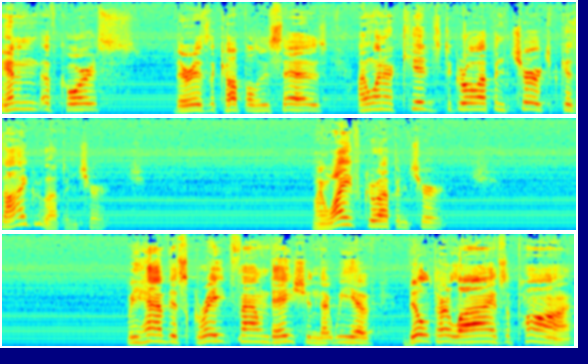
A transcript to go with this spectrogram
And of course, there is the couple who says, I want our kids to grow up in church because I grew up in church. My wife grew up in church. We have this great foundation that we have built our lives upon.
